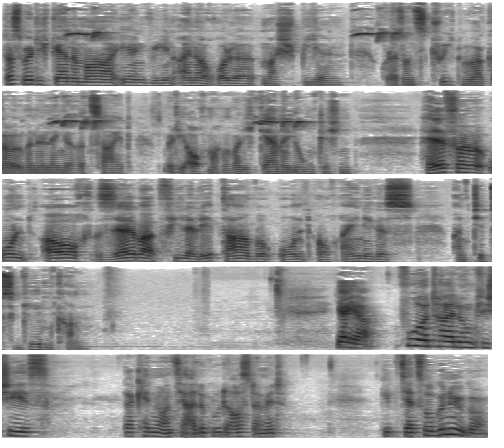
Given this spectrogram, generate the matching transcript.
das würde ich gerne mal irgendwie in einer Rolle mal spielen. Oder so ein Streetworker über eine längere Zeit. Würde ich auch machen, weil ich gerne Jugendlichen helfe und auch selber viel erlebt habe und auch einiges an Tipps geben kann. Ja, ja, Vorurteile und Klischees. Da kennen wir uns ja alle gut aus damit. Gibt's ja zur Genüge.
